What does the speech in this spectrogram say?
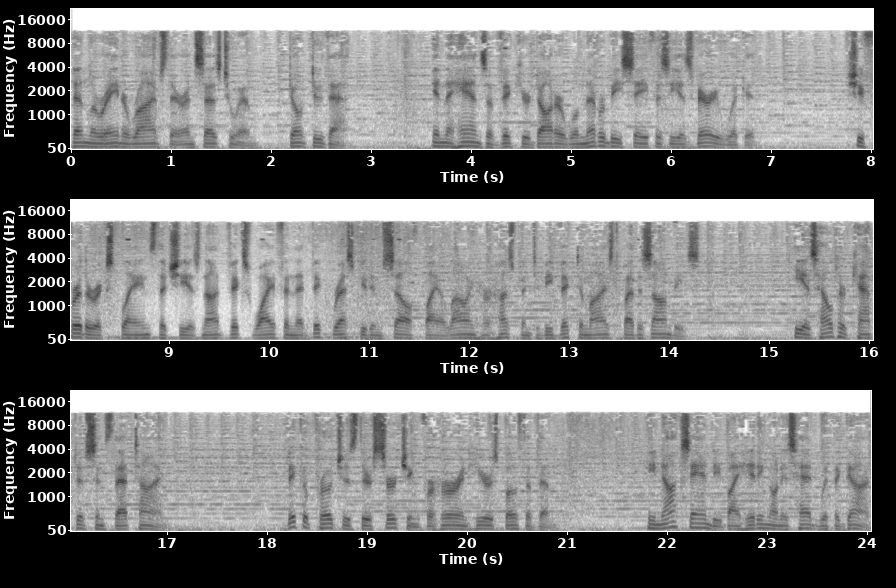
Then Lorraine arrives there and says to him, Don't do that. In the hands of Vic your daughter will never be safe as he is very wicked. She further explains that she is not Vic's wife and that Vic rescued himself by allowing her husband to be victimized by the zombies. He has held her captive since that time. Vic approaches their searching for her and hears both of them. He knocks Andy by hitting on his head with the gun.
